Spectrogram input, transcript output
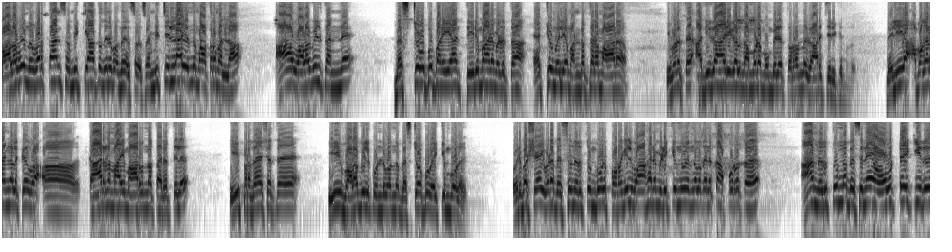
വളവ് നിവർത്താൻ ശ്രമിക്കാത്തതിന് ശ്രമിച്ചില്ല എന്ന് മാത്രമല്ല ആ വളവിൽ തന്നെ ബസ് സ്റ്റോപ്പ് പണിയാൻ തീരുമാനമെടുത്ത ഏറ്റവും വലിയ മണ്ടത്തരമാണ് ഇവിടുത്തെ അധികാരികൾ നമ്മുടെ മുമ്പിൽ തുറന്നു കാണിച്ചിരിക്കുന്നത്. വലിയ അപകടങ്ങൾക്ക് കാരണമായി മാറുന്ന തരത്തിൽ ഈ പ്രദേശത്തെ ഈ വളവിൽ കൊണ്ടുവന്ന് ബസ് സ്റ്റോപ്പ് വയ്ക്കുമ്പോൾ ഒരുപക്ഷെ ഇവിടെ ബസ് നിർത്തുമ്പോൾ പുറകിൽ വാഹനം ഇടിക്കുന്നു എന്നുള്ളതിനൊക്കെ അപ്പുറത്ത് ആ നിർത്തുന്ന ബസ്സിനെ ഓവർടേക്ക് ചെയ്ത്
